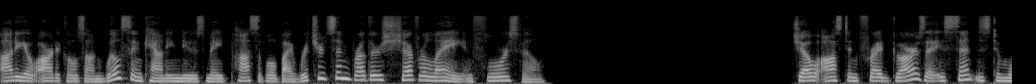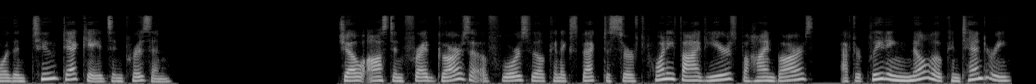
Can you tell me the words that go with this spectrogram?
Audio articles on Wilson County News made possible by Richardson Brothers Chevrolet in Floresville. Joe Austin Fred Garza is sentenced to more than two decades in prison. Joe Austin Fred Garza of Floresville can expect to serve 25 years behind bars after pleading nolo contendere,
